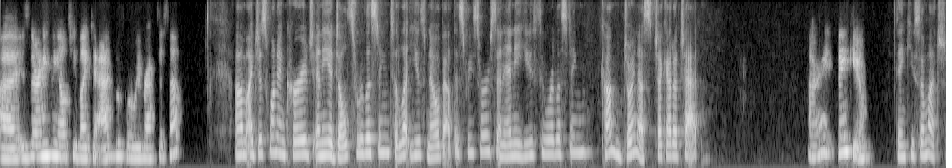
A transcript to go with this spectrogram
Uh, is there anything else you'd like to add before we wrap this up? Um, I just want to encourage any adults who are listening to let youth know about this resource and any youth who are listening, come join us, check out a chat. All right. Thank you. Thank you so much.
